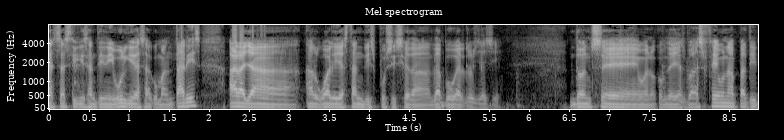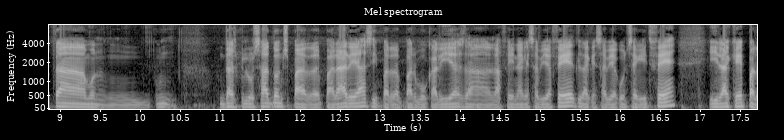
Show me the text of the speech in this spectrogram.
ens estigui sentint i vulgui deixar comentaris, ara ja el Wally ja està en disposició de, de poder-los llegir. Doncs, eh, bueno, com deies, vas fer una petita... Bueno, un, desglossat doncs, per, per àrees i per, per vocalies de la feina que s'havia fet, la que s'havia aconseguit fer i la que, per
